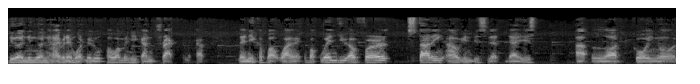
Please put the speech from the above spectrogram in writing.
เดือนหนึ่งเงินหายไปไหนหมดไม่รู้เพราะว่าไม่มีการ track นะครับ ในนี้เขาบอกว่าไงเขาบอก when you are first starting out in business there is a lot going on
